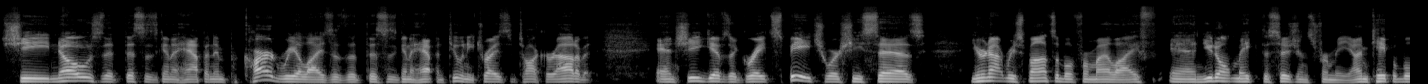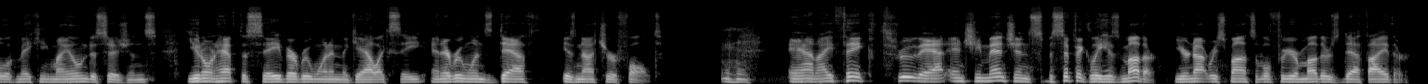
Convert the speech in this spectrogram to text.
she knows that this is going to happen. And Picard realizes that this is going to happen too. And he tries to talk her out of it. And she gives a great speech where she says, you're not responsible for my life and you don't make decisions for me. I'm capable of making my own decisions. You don't have to save everyone in the galaxy, and everyone's death is not your fault. Mm-hmm. And I think through that, and she mentioned specifically his mother. You're not responsible for your mother's death either,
